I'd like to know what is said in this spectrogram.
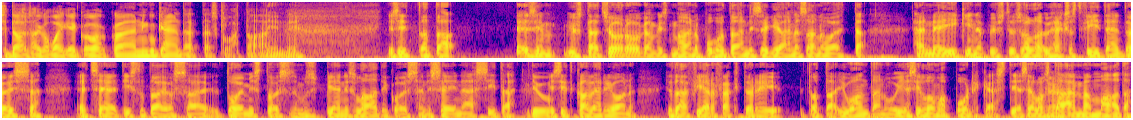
sitä olisi aika vaikea koko ajan niinku kääntää tässä kohtaa. Niin, niin. Ja sitten tota, esim. just tämä Joe Rogan, mistä me aina puhutaan, niin sekin aina sanoo, että hän ei ikinä pystyisi olla yhdeksästä viiteen töissä. Että se, että istutaan jossain toimistoissa, semmoisissa pienissä laatikoissa, niin se ei näe sitä. Juu. Ja sitten kaveri on jotain Fear Factory tota, juontanut ja sillä on oma podcasti ja selostaa MMAta.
